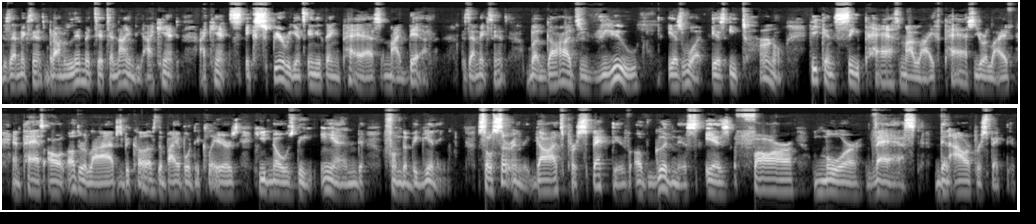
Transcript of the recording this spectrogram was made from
Does that make sense? But I'm limited to 90. I can't I can't experience anything past my death. Does that make sense? But God's view is what? Is eternal. He can see past my life, past your life, and past all other lives because the Bible declares he knows the end from the beginning. So, certainly, God's perspective of goodness is far more vast than our perspective.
